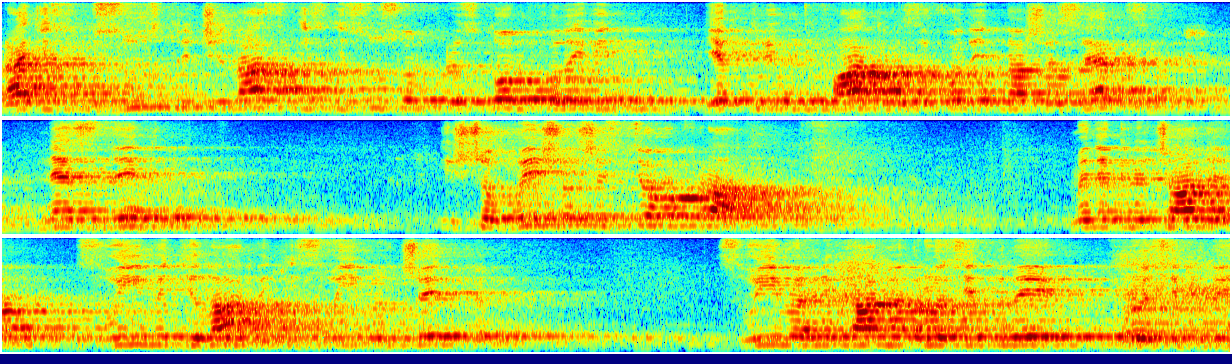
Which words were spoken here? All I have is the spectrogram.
радість зустрічі нас із Ісусом Христом, коли Він, як тріумфатор, заходить в наше серце, не зникла. І щоб, вийшовши з цього храму, ми не кричали своїми ділами і своїми вчинками, своїми гріхами розіпни, розіпни.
